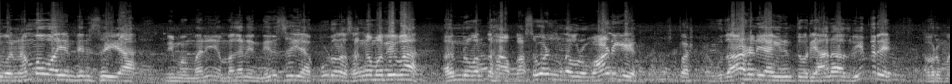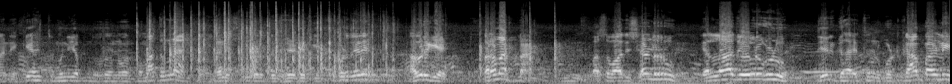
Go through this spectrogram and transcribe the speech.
ಇವ ನಮ್ಮವ ಎಂದೆನಿಸಯ್ಯ. ನಿಮ್ಮ ಮನೆಯ ಮಗನೇ ನೆನೆಸಯ್ಯ, ಕೂಡಲ ಸಂಗಮದೇವ ಅನ್ನುವಂತಹ ಬಸವಣ್ಣನವರ ವಾಣಿಗೆ ಸ್ಪಷ್ಟ ಉದಾಹರಣೆಯಾಗಿ ನಿಂತವರು ಯಾರಾದರೂ ಇದ್ದರೆ ಅವರ ಮನೆ ಕೆ ಎಚ್ ಮುನಿಯಪ್ಪನವರು ಅನ್ನುವಂಥ ಮಾತನ್ನು ನಾನು ಹೇಳಲಿಕ್ಕೆ ಇಷ್ಟಪಡ್ತೇನೆ ಅವರಿಗೆ ಪರಮಾತ್ಮ ಬಸವಾದಿ ಶರಣರು ಎಲ್ಲ ದೇವರುಗಳು ದೀರ್ಘಾಯತನ ಕೊಟ್ಟು ಕಾಪಾಡಲಿ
